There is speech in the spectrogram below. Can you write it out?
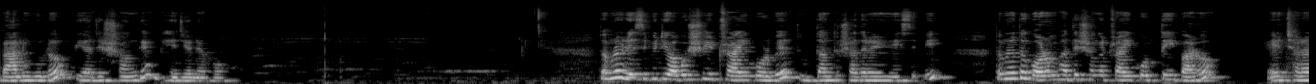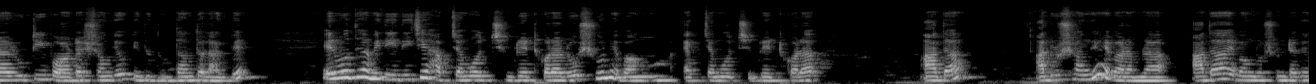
বা আলুগুলো পেঁয়াজের সঙ্গে ভেজে নেব। তোমরা রেসিপিটি অবশ্যই ট্রাই করবে, দুর্দান্ত স্বাদের এই রেসিপি তোমরা তো গরম ভাতের সঙ্গে ট্রাই করতেই পারো। এছাড়া রুটি, পরোটার সঙ্গেও কিন্তু দুর্দান্ত লাগবে। এর মধ্যে আমি দিয়ে দিয়েছি হাফ চামচ গ্রেট করা রসুন এবং এক চামচ গ্রেট করা আদা। আলুর সঙ্গে এবার আমরা আদা এবং রসুনটাকে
